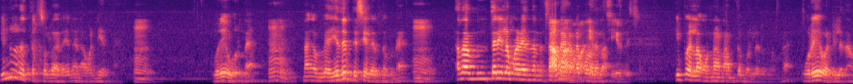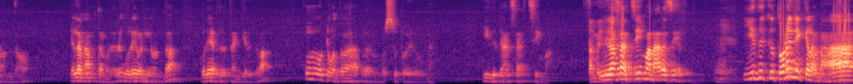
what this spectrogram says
இன்னொருத்தர் சொல்கிறாரு என்ன நான் வண்டி இருந்தேன் ம், ஒரே ஊர்னே ம், நாங்கள் எதிர் திசையில் இருந்தோம்னே. ம். அதான் தெரியல முன்னாடி இருந்துச்சு, இருந்துச்சு. இப்போ எல்லாம் ஒன்றா நாம் தமிழில் இருந்தோம்னா ஒரே வண்டியில் தான் வந்தோம். எல்லாம் நாம் தமிழர். ஒரே வண்டியில் வந்தோம். ஒரே இடத்துல தங்கியிருக்கிறோம். விட்டு வந்தோம் அப்புறம் முடிச்சுட்டு போயிடுவோங்க. இதுதான் சார் சீமா. தமிழ். இதுதான் சார் சீமான் அரசியல். இதுக்கு துணை நிற்கலைன்னா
